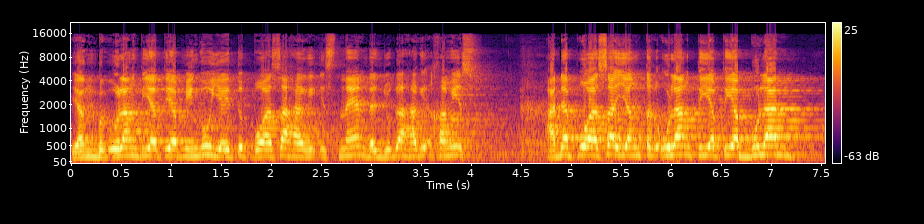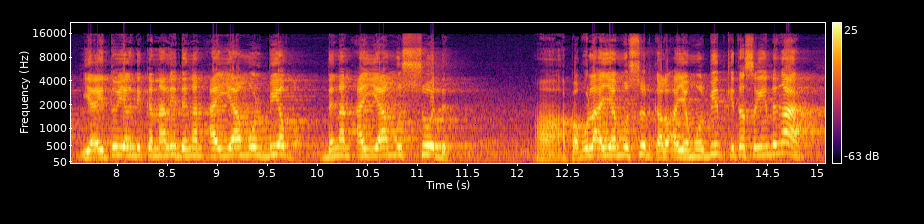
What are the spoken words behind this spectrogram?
Yang berulang tiap-tiap minggu yaitu puasa hari Isnin dan juga hari Khamis. Ada puasa yang terulang tiap-tiap bulan yaitu yang dikenali dengan Ayyamul Bid dengan Ayyamus Sud. Ah, apa pula Ayyamus Sud? Kalau Ayyamul Bid kita sering dengar.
